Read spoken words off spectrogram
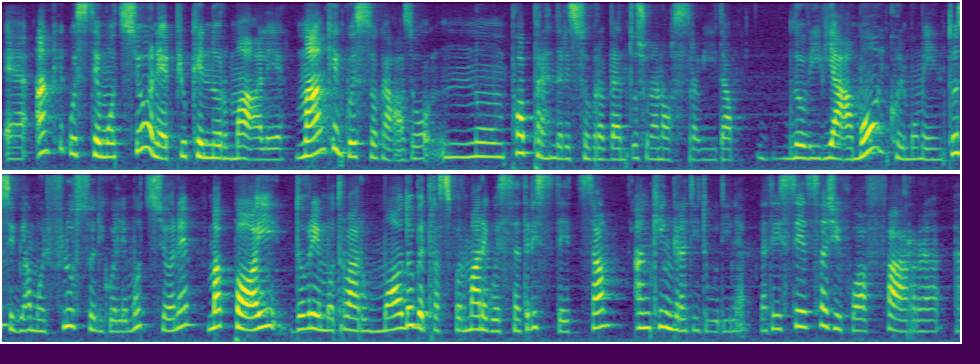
Eh, anche questa emozione è più che normale, ma anche in questo caso non può prendere il sopravvento sulla nostra vita. Lo viviamo in quel momento, seguiamo il flusso di quell'emozione, ma poi dovremmo trovare un modo per trasformare questa tristezza anche in gratitudine. La tristezza ci può far eh,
